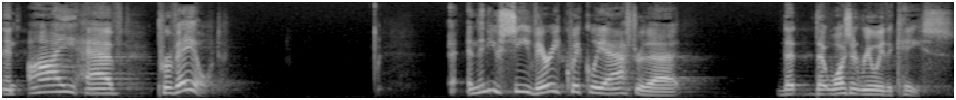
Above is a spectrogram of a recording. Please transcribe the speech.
and I have prevailed. And then you see very quickly after that that that wasn't really the case.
